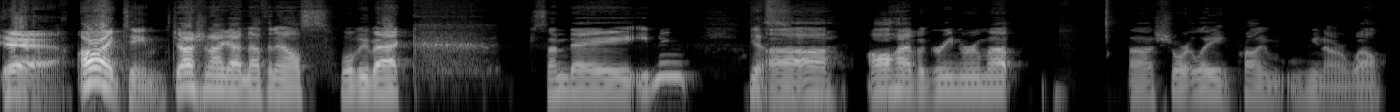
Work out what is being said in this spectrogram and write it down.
Yeah. All right, team. Josh and I got nothing else. We'll be back Sunday evening. Yes. Uh, I'll have a green room up uh, shortly. Probably, you know, well,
